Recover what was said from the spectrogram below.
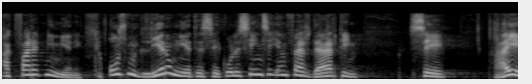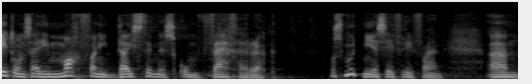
Ek vat dit nie meer nie. Ons moet leer om nee te sê. Kolossense 1:13 sê hy het ons uit die mag van die duisternis kom weggeruk. Ons moet nee sê vir die vyand. Um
